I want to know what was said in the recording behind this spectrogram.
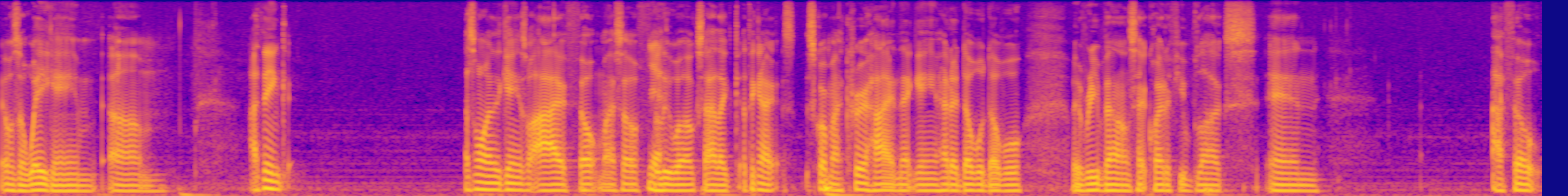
It was a away game. Um, I think that's one of the games where I felt myself Yeah. really well because I like I think I scored my career high in that game. Had a double double with rebounds, had quite a few blocks, and I felt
